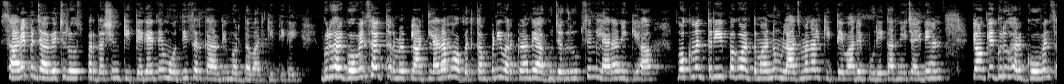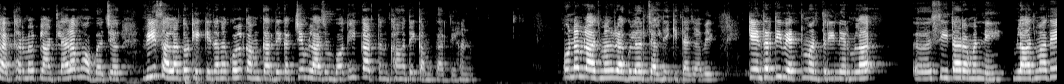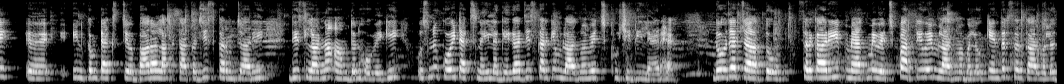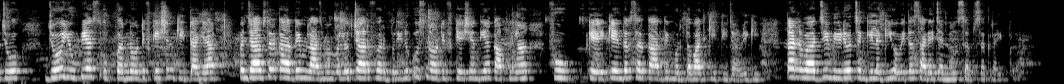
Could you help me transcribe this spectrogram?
ਸਾਰੇ ਪੰਜਾਬ ਵਿੱਚ ਰੋਸ ਪ੍ਰਦਰਸ਼ਨ ਕੀਤੇ ਗਏ ਤੇ ਮੋਦੀ ਸਰਕਾਰ ਦੀ ਮੁਰਦਾਬਾਦ ਕੀਤੀ ਗਈ। Guru Hargobind Sahib thermal plant Lehra Mohabbat company ਵਰਕਰਾਂ ਦੇ ਆਗੂ ਜਗਰੂਪ ਸਿੰਘ ਲਹਿਰਾ ਨੇ ਕਿਹਾ, ਮੁੱਖ ਮੰਤਰੀ ਭਗਵੰਤ ਮਾਨ ਨੂੰ ਮੁਲਾਜ਼ਮਾਂ ਨਾਲ ਕੀਤੇ ਵਾਅਦੇ ਪੂਰੇ ਕਰਨੇ ਚਾਹੀਦੇ ਹਨ, ਕਿਉਂਕਿ ਗੁਰੂ ਹਰਗੋਬਿੰਦ ਸਾਹਿਬ ਥਰਮਲ ਪਲਾਂਟ ਲਹਿਰਾ ਮੁਹੱਬਤ 'ਚ 20 ਸਾਲਾਂ ਤੋਂ ਠੇਕੇਦਾਰਾਂ ਕੋਲ ਕੰਮ ਕਰਦੇ ਕੱਚੇ ਮੁਲਾਜ਼ਮ ਬਹੁਤ ਹੀ ਘੱਟ ਤਨਖਾਹਾਂ ਤੇ ਕੰਮ ਕਰਦੇ ਹਨ। ਉਹਨਾਂ ਮੁਲਾਜ਼ਮਾਂ ਨੂੰ ਰੈਗੂਲਰ ਜਲਦੀ ਕੀਤਾ ਜਾਵੇ। ਕੇਂਦਰ ਦੀ ਵਿੱਤ ਮੰਤਰੀ ਨਿਰਮਲਾ ਸੀਤਾਰਮਨ ਨੇ ਮੁਲਾਜ਼ਮਾਂ ਦੇ ਇਨਕਮ ਟੈਕਸ 'ਚ 12 ਲੱਖ ਤੱਕ ਜਿਸ ਕਰਮਚਾਰੀ ਦੀ ਸਾਲਾਨਾ ਆਮਦਨ ਹੋਵੇਗੀ ਉਸ ਨੂੰ ਕੋਈ ਟੈਕਸ ਨਹੀਂ ਲੱਗੇਗਾ, ਜਿਸ ਕਰਕੇ ਮੁਲਾਜ਼ਮਾਂ ਵਿੱਚ ਖੁਸ਼ੀ ਦੀ ਲਹਿਰ ਹੈ। 2004 ਤੋਂ ਸਰਕਾਰੀ ਮਹਿਕਮੇ ਵਿੱਚ ਭਰਤੀ ਹੋਏ ਮੁਲਾਜ਼ਮਾਂ ਵੱਲੋਂ ਕੇਂਦਰ ਸਰਕਾਰ ਵੱਲੋਂ ਜੋ ਜੋ ਯੂਪੀਐਸ ਉੱਪਰ ਨੋਟੀਫਿਕੇਸ਼ਨ ਕੀਤਾ ਗਿਆ, ਪੰਜਾਬ ਸਰਕਾਰ ਦੇ ਮੁਲਾਜ਼ਮਾਂ ਵੱਲੋਂ 4 ਫਰਵਰੀ ਨੂੰ ਉਸ ਨੋਟੀਫਿਕੇਸ਼ਨ ਦੀਆਂ ਕਾਪੀਆਂ ਫੂਕ ਕੇ ਕੇਂਦਰ ਸਰਕਾਰ ਦੀ ਮੁਰਦਾਬਾਦ ਕੀਤੀ ਜਾਵੇਗੀ। ਧੰਨਵਾਦ ਜੀ, ਵੀਡੀਓ ਚੰਗੀ ਲੱਗੀ ਹੋਵੇ ਤਾਂ ਸਾਡੇ ਚੈਨਲ ਨੂੰ ਸਬਸਕ੍ਰਾਈਬ ਕਰੋ।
